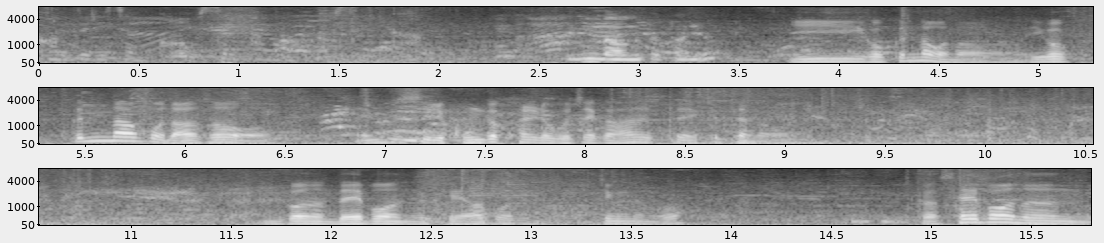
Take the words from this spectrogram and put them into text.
건드리지 않고 없앨 방법 없을까? 지금 나오는 패턴이요? 이거 끝나고 나와. 이거 끝나고 나서 NPC를 공격하려고 제가 할 때 그때 나와. 이거는 네 번 이렇게 하거든. 찍는 거. 그러니까 세 번은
